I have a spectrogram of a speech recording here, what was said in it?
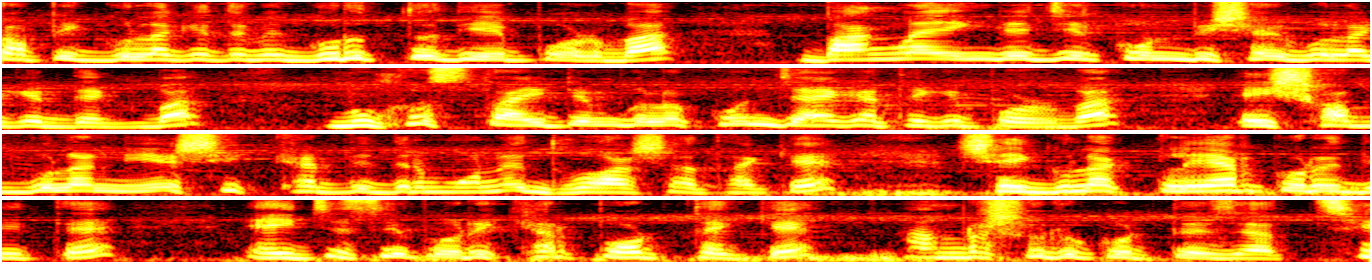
টপিকগুলোকে তুমি গুরুত্ব দিয়ে পড়বা, বাংলা, ইংরেজির কোন বিষয়গুলোকে দেখবা মুখস্থ আইটেমগুলো কোন জায়গা থেকে পড়বা, এই সবগুলো নিয়ে শিক্ষার্থীদের মনে ধোয়াশা থাকে। সেইগুলো ক্লিয়ার করে দিতে এইচএসসি পরীক্ষার পর থেকে আমরা শুরু করতে যাচ্ছি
